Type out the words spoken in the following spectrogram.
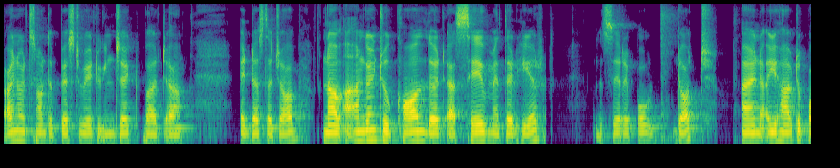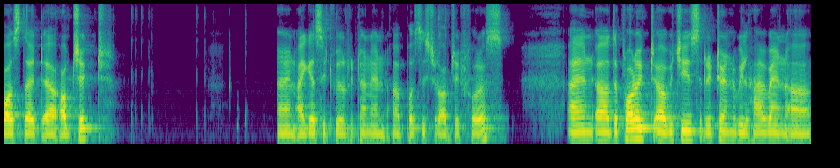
I know it's not the best way to inject but uh, it does the job. Now I'm going to call that a save method here. Let's say report dot and you have to pass that uh, object. And I guess it will return an uh, persisted object for us. And uh, the product uh, which is returned will have an uh,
